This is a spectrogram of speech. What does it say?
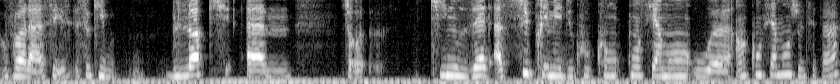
voilà c'est ce qui bloque euh, qui nous aide à supprimer du coup consciemment ou euh, inconsciemment je ne sais pas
